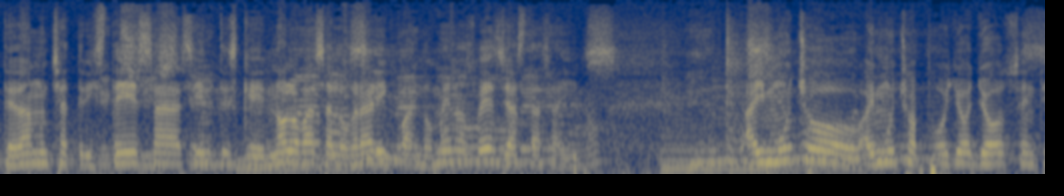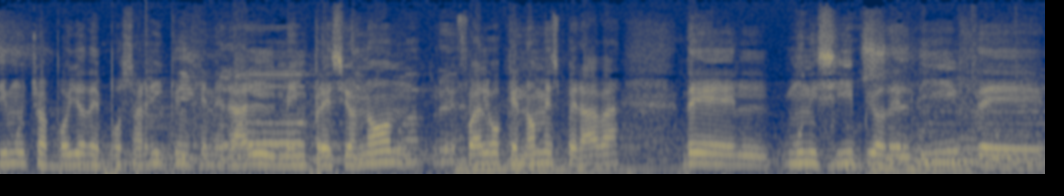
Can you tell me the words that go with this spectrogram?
te da mucha tristeza, sientes que no lo vas a lograr y cuando menos ves ya estás ahí, ¿no? Hay mucho, hay mucho apoyo, yo sentí mucho apoyo de Poza Rica en general, me impresionó, fue algo que no me esperaba, del municipio, del DIF, de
